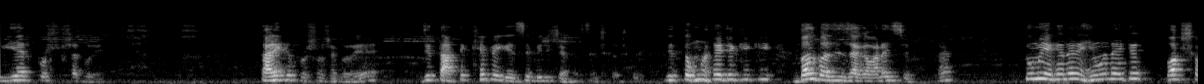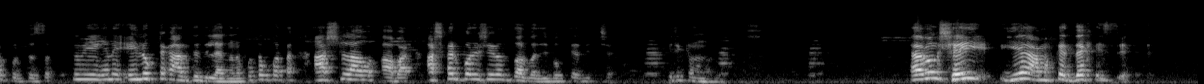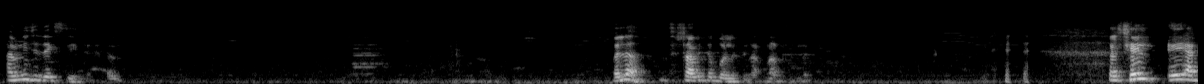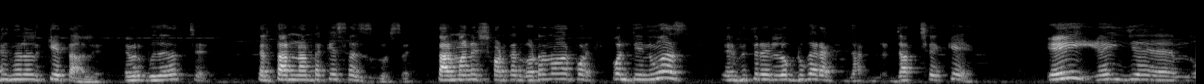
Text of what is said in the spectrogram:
ইয়ের প্রশংসা করে তারিখের প্রশংসা করে, যে তাতে খেপে গেছে ব্রিটিশ যে তোমরা এটাকে কি দলবাজির জায়গা বানাইছো? হ্যাঁ? তুমি এখানে হিউম্যানাইটেড ওয়ার্কশপ করতেছো। তুমি এখানে এই লোকটাকে আনতে দিলে কেন? প্রথম কথা, আসলাও আবার, আসার পরে সেরকম দলবাজি বক্তৃতা দিচ্ছে। এটা কেমন হলো? এবং সেই ইয়ে আমাকে দেখাইছে আমি নিজে দেখছি এটা। বুঝলো সবই তো বলে দিলাম। সেই, এই অ্যাটর্নি কে তাহলে? এবার বোঝা যাচ্ছে? তাহলে তার নামটা কে সাজেস্ট করছে? তার মানে সরকার গঠন হওয়ার পরে কন্টিনিউয়াস এর ভিতরে লোক ঢুকে যাচ্ছে কে? এই এই যে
